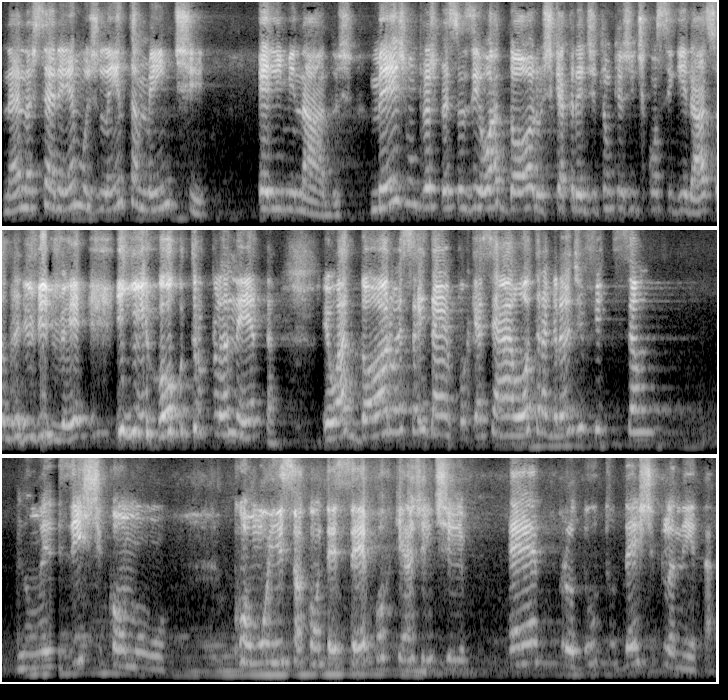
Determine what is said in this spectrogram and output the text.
Né? Nós seremos lentamente eliminados, mesmo para as pessoas, e eu adoro os que acreditam que a gente conseguirá sobreviver em outro planeta. Eu adoro essa ideia, porque essa é a outra grande ficção. Não existe como como isso acontecer, porque a gente é produto deste planeta.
